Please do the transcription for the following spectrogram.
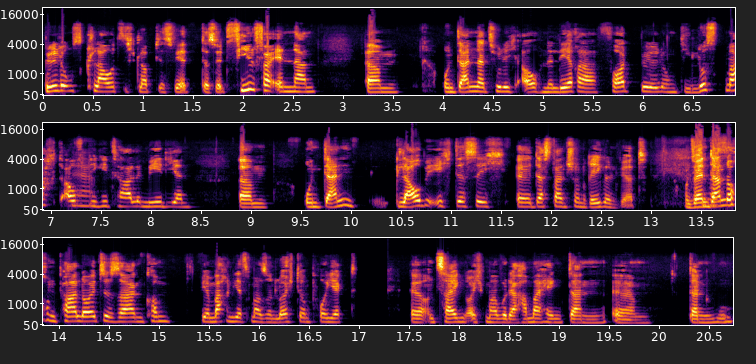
Bildungsclouds. Ich glaube, das wird, das wird viel verändern. Ähm, und dann natürlich auch eine Lehrerfortbildung, die Lust macht auf ja. digitale Medien. Ähm, und dann glaube ich, dass sich äh, das dann schon regeln wird. Und wenn dann noch ein paar Leute sagen, komm, wir machen jetzt mal so ein Leuchtturmprojekt äh, und zeigen euch mal, wo der Hammer hängt, dann ähm, dann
